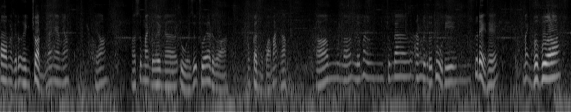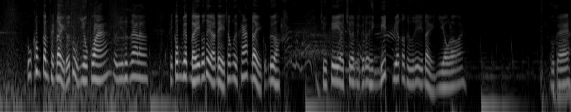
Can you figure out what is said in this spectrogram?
form là cái đội hình chuẩn nhá anh em nhá. Thế đó nó sức mạnh đội hình là đủ để giữ chuỗi là được rồi. Không cần phải quá mạnh đâu. Đó nó nếu mà chúng ta ăn được đối thủ thì cứ để thế. Mạnh vừa vừa thôi. Cũng không cần phải đẩy đối thủ nhiều quá. Bởi vì thực ra là cái công việc đấy có thể là để cho người khác đẩy cũng được. Trừ khi uh, chơi mấy cái đội hình beat biết các thứ thì đẩy nhiều thôi. Ok.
